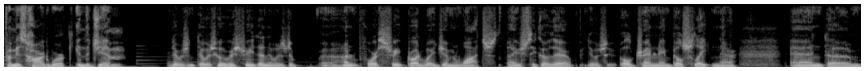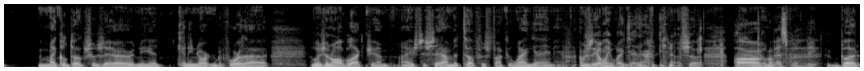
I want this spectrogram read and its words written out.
from his hard work in the gym. There was there was Hoover Street, then there was the 104th Street Broadway gym in Watts. I used to go there. There was an old trainer named Bill Slayton there, and um, Michael Dokes was there, and he had Kenny Norton before that. It was an all-black gym. I used to say, "I'm the toughest fucking white guy in here." I was the only white guy there, you know. So, um, Don't mess with me. but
